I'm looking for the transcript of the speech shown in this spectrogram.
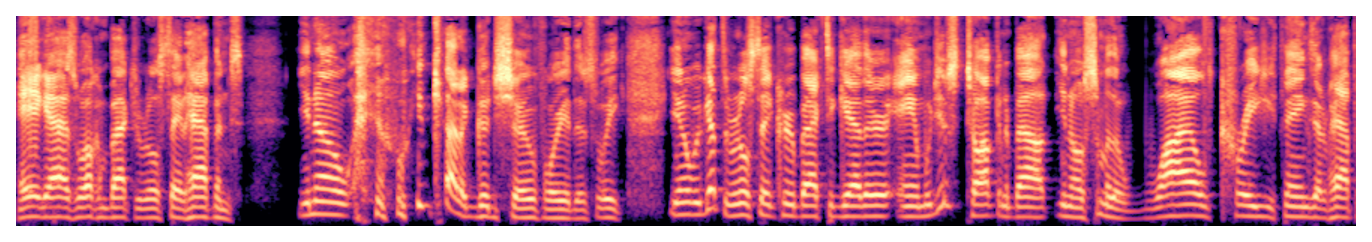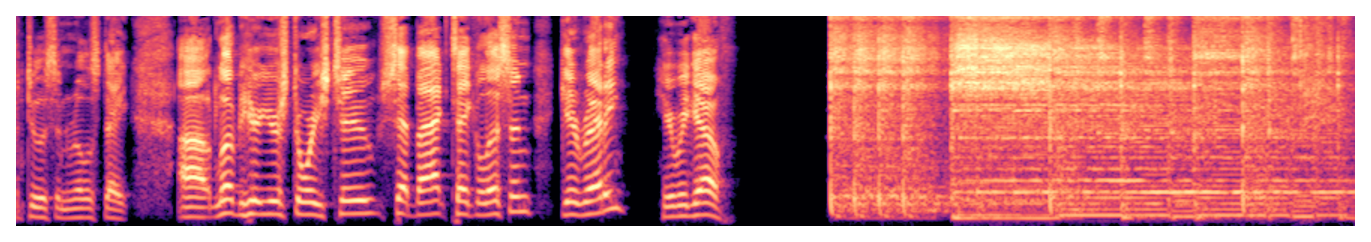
Hey guys, welcome back to Real Estate Happens. You know, we've got a good show for you this week. You know, we've got the real estate crew back together and we're just talking about, you know, some of the wild, crazy things that have happened to us in real estate. Uh, I'd love to hear your stories too. Set back, take a listen, get ready. Here we go.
